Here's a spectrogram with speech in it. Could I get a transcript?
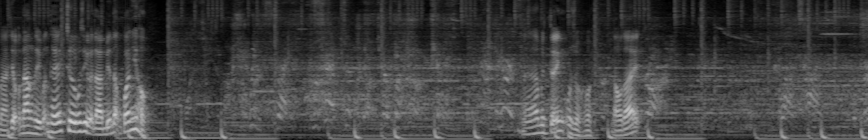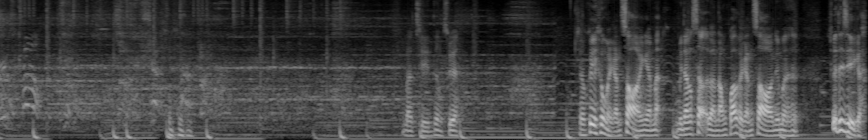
Mà hiệu năng thì vẫn thế chưa có gì gọi là biến động quá nhiều. À, bình tĩnh. Ôi rồi ôi đau đấy. Ba chín thường xuyên cháu khi không phải gắn sò anh em ạ. Mình đang sợ là nóng quá phải gắn sò nhưng mà chưa thấy gì cả.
